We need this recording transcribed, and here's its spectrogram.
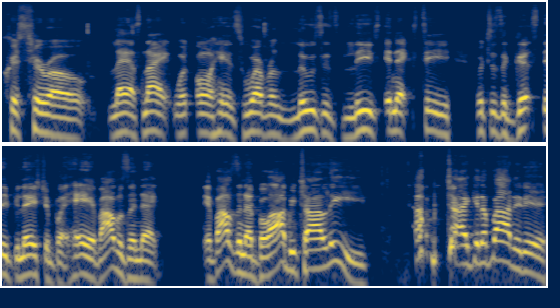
Chris Hero last night with on his whoever loses leaves NXT, which is a good stipulation. But hey, if I was in that, if I was in that boat, I'd be trying to leave. I'd be trying to get up out of there.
